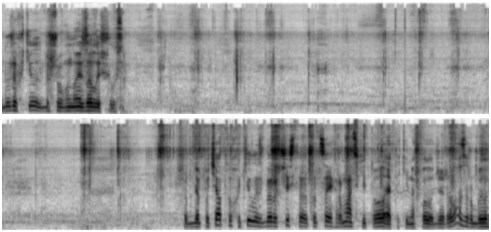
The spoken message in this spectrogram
Дуже хотілося б, щоб воно і залишилось. Щоб для початку хотілося б розчистити цей громадський туалет, який навколо джерела зробили.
